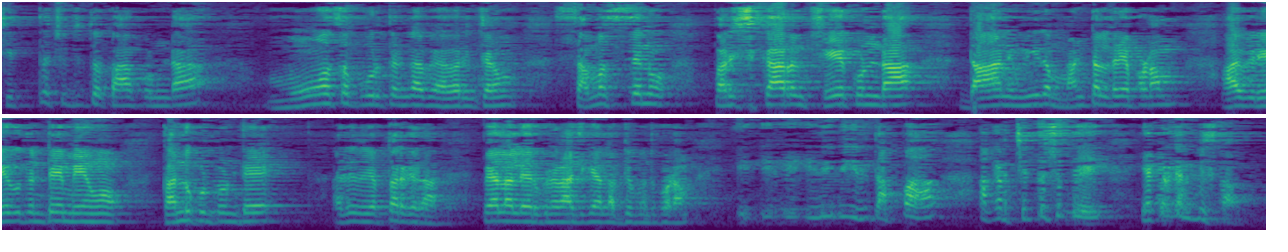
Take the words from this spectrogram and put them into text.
చిత్తశుద్ధితో కాకుండా మోసపూరితంగా వ్యవహరించడం సమస్యను పరిష్కారం చేయకుండా దాని మీద మంటలు రేపడం అవి రేగుతుంటే మేము తన్నుకుంటుంటే అదే చెప్తారు కదా పేలాలు ఏరుకునే రాజకీయాలు లబ్ధి పొందుకోవడం ఇది ఇది- తప్ప అక్కడ చిత్తశుద్ధి ఎక్కడ కనిపిస్తావు?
